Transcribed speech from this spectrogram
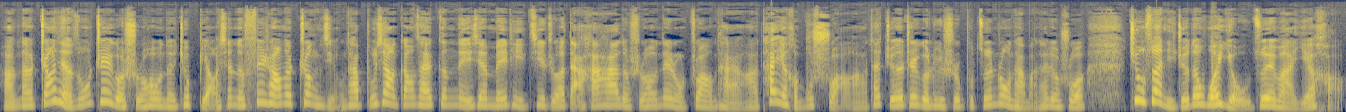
啊，那张显宗这个时候呢，就表现得非常的正经，他不像刚才跟那些媒体记者打哈哈的时候那种状态啊，他也很不爽啊，他觉得这个律师不尊重他嘛，他就说：“就算你觉得我有罪嘛也好，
